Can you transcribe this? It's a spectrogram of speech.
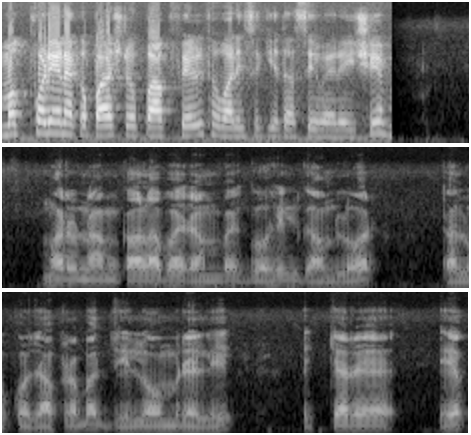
મગફળી અને કપાસનો પાક ફેલ થવાની શક્યતા સેવાઈ રહી છે. મારું નામ કાળાભાઈ રામભાઈ ગોહિલ, ગામ લોર. તાલુકો જાફરાબાદ, જિલ્લો અમરેલી. અત્યારે એક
